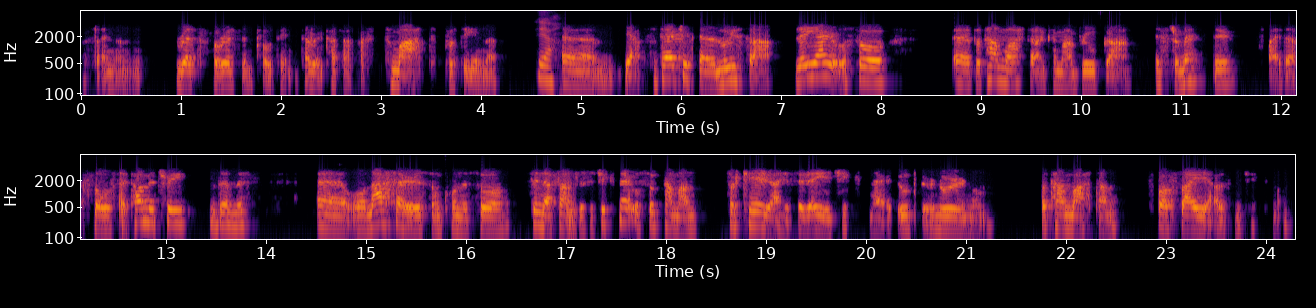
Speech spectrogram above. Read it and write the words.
alltså en red fluorescent protein, det vi kallar för tomatprotein. Ja. Um, ja, så det här tycker jag lysa rejer och så eh, på tandmaten kan man bruka instrument som heter flow cytometry, dömes, eh, och läsare som kunde så finna fram till sig kyckner och så kan man sortera hela rejer kyckner ut ur norren på tandmaten. Så bara flera av sin kyckner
